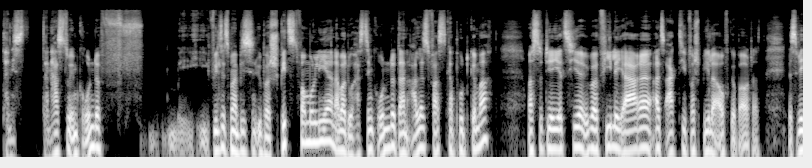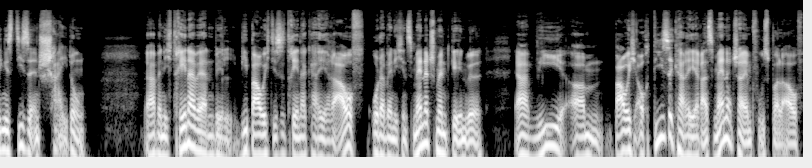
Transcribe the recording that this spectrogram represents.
Dann ist, dann hast du im Grunde ich will es jetzt mal ein bisschen überspitzt formulieren, aber du hast im Grunde dann alles fast kaputt gemacht, was du dir jetzt hier über viele Jahre als aktiver Spieler aufgebaut hast. Deswegen ist diese Entscheidung, ja, wenn ich Trainer werden will, wie baue ich diese Trainerkarriere auf? Oder wenn ich ins Management gehen will, ja, wie ähm, baue ich auch diese Karriere als Manager im Fußball auf?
